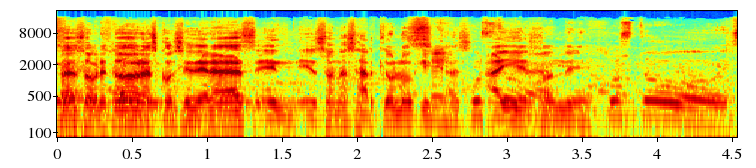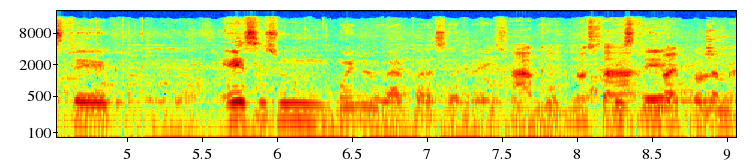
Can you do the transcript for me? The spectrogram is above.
rutas, sobre todo las consideradas en, en zonas arqueológicas. Justo, Ahí es donde... Justo, este, ese es un buen lugar para hacer race. Ah, ok, no está- no hay problema.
